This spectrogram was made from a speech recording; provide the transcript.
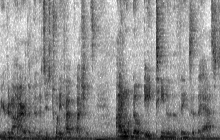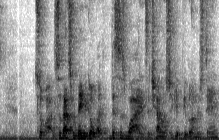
you're going to hire them, and there's just 25 questions. I don't know 18 of the things that they asked. So, uh, so that's what made me go like, this is why it's a challenge to get people to understand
